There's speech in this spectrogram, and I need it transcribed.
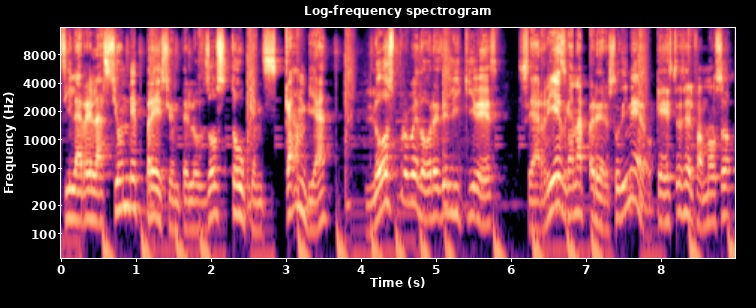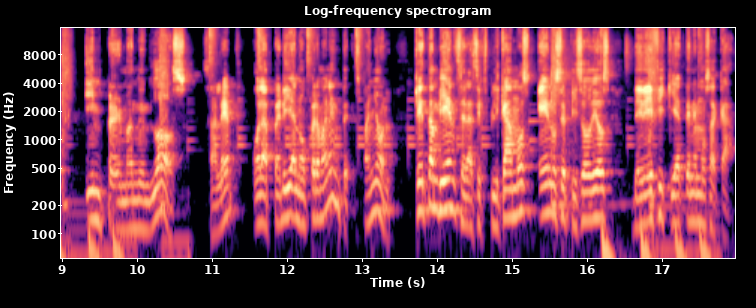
si la relación de precio entre los dos tokens cambia, los proveedores de liquidez se arriesgan a perder su dinero, que este es el famoso impermanent loss, ¿sale? O la pérdida no permanente, español, que también se las explicamos en los episodios de DeFi que ya tenemos acá.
